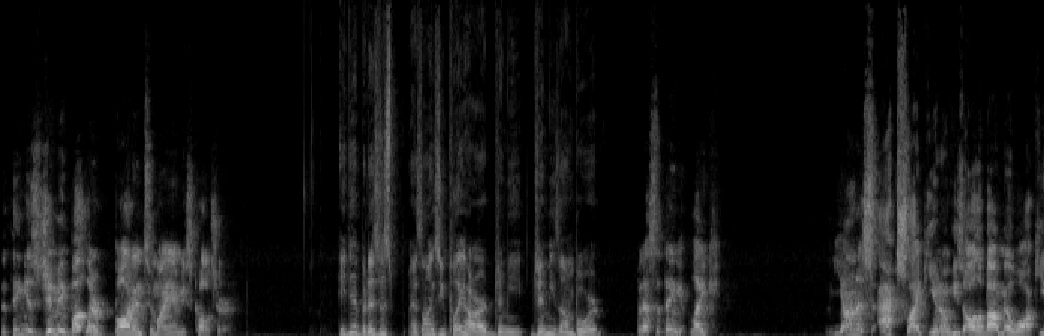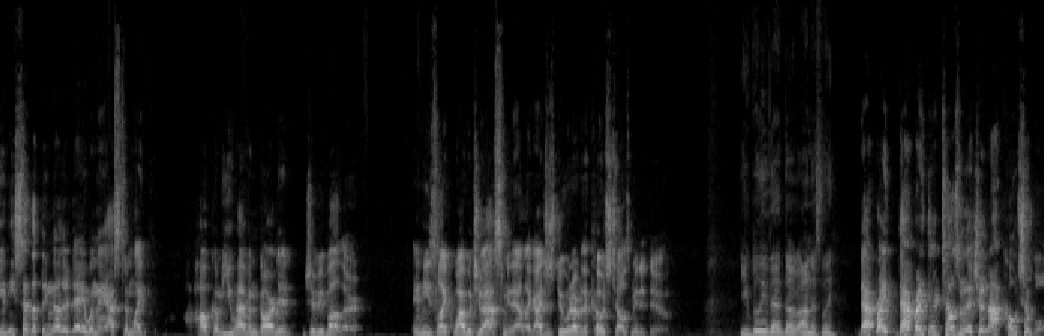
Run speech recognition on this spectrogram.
the thing is, Jimmy Butler bought into Miami's culture. He did, but it's just as long as you play hard, Jimmy Jimmy's on board. But that's the thing, like Giannis acts like you know he's all about Milwaukee, and he said the thing the other day when they asked him like, "How come you haven't guarded Jimmy Butler?" And he's like, "Why would you ask me that? Like I just do whatever the coach tells me to do." You believe that though, honestly? That right, that right there tells me that you're not coachable.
